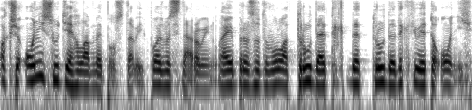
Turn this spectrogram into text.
akže oni sú tie hlavné postavy, povedzme si na rovinu, hej, preto to volá True, Det- De- True Detective, je to o nich.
